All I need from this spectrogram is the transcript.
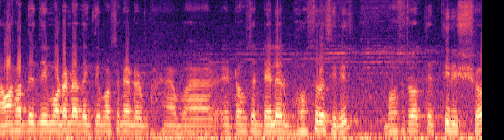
আমার হাতে যে মডেলটা দেখতে পাচ্ছেন এটা এটা হচ্ছে ডেলের ভস্র সিরিজ ভস্ত্র তেত্রিশশো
